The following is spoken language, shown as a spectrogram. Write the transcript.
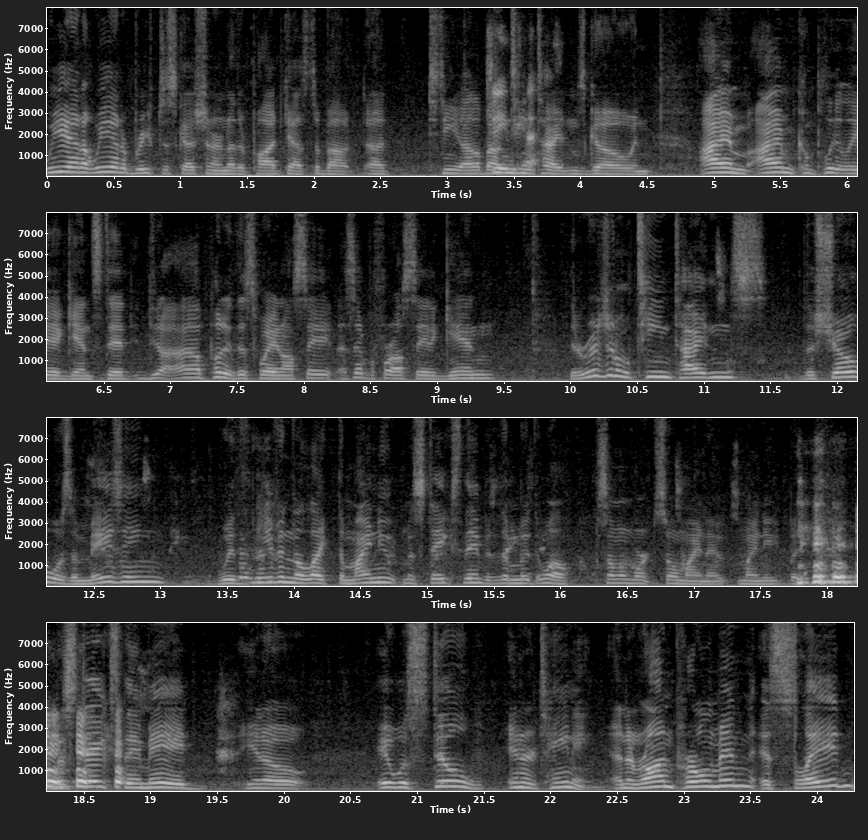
we had a we had a brief discussion on another podcast about uh, teen, about Teen Teen, Titans. Go, and I'm I'm completely against it. I'll put it this way, and I'll say it, I said before, I'll say it again. The original Teen Titans, the show was amazing. With even the like the minute mistakes they the well some of them weren't so minute minute but the mistakes they made you know it was still entertaining and then Ron Perlman is Slade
